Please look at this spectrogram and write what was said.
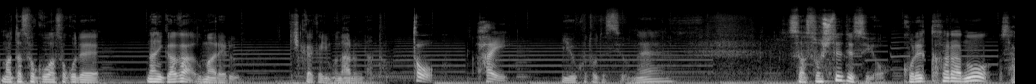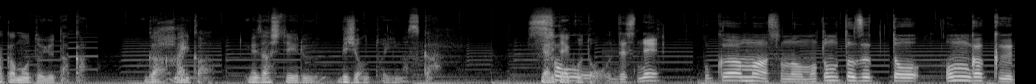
またそこはそこで何かが生まれるきっかけにもなるんだと。とはい。いうことですよね。さあそしてですよこれからの坂本豊が何か目指しているビジョンといいますか、はい、やりたいこと。ですね。僕はまあそのもともとずっと音楽っ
